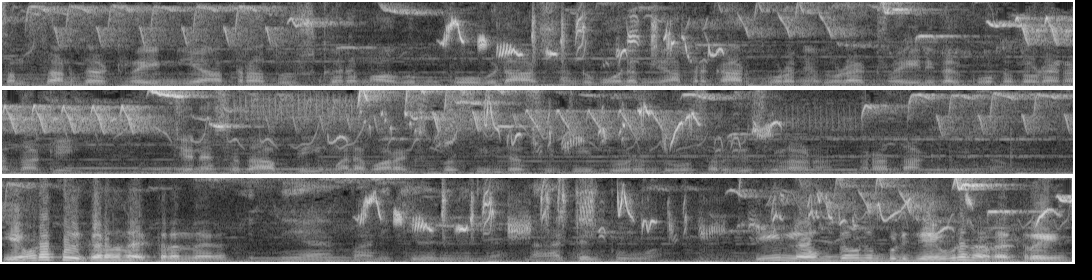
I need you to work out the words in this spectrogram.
സംസ്ഥാനത്ത് ട്രെയിൻ യാത്ര ദുഷ്കരമാകും. കോവിഡ് ആശങ്ക മൂലം യാത്രക്കാർ കുറഞ്ഞതോടെ ട്രെയിനുകൾ കൂട്ടത്തോടെ റദ്ദാക്കി. ജനശതാബ്ദി മലബാർ എക്സ്പ്രസ് ഇന്റർസിറ്റി ദുരന്തോ സർവീസുകളാണ് റദ്ദാക്കിയത് എവിടെ പോയി കിടന്ന എത്ര നേരം? ഇന്ന് ഞാൻ പണിക്ക് വരുന്നില്ല. നാട്ടിൽ പോവാ. ഈ ലോക്ക്ഡൌൺ പിടിച്ച് എവിടെ നടാ ട്രെയിൻ?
